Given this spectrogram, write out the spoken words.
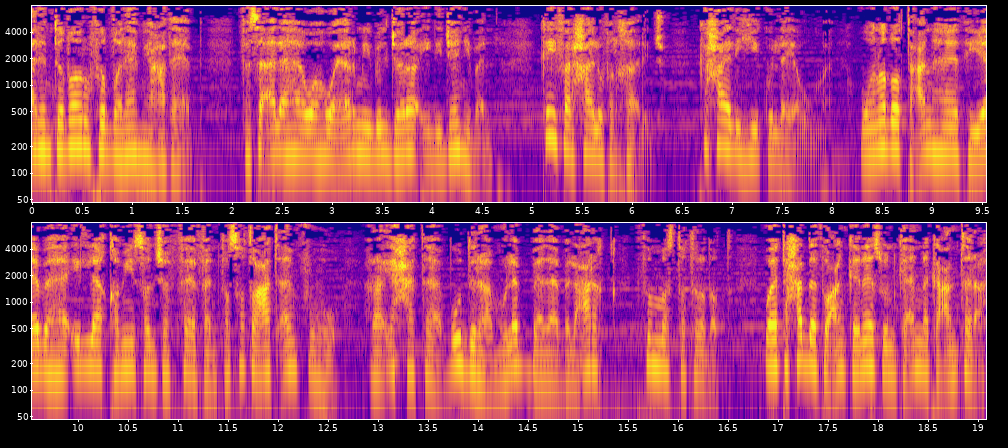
الانتظار في الظلام عذاب. فسألها وهو يرمي بالجرائد جانبا كيف الحال في الخارج؟ كحاله كل يوم. ونضت عنها ثيابها إلا قميصا شفافا فسطعت أنفه رائحة بودرة ملبدة بالعرق ثم استطردت. ويتحدث عنك ناس كأنك عنترة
